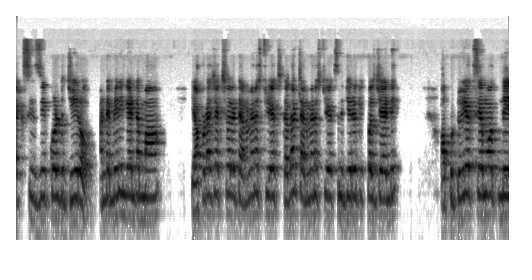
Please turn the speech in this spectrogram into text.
X is equal to zero అంటే మీనింగ్ ఏంటమ్మా? F dash X value ten minus two X కదా? టెన్ మైనస్ టూ ఎక్స్ని జీరోకి ఈక్వల్ చేయండి. అప్పుడు టూ ఎక్స్ ఏమవుతుంది.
